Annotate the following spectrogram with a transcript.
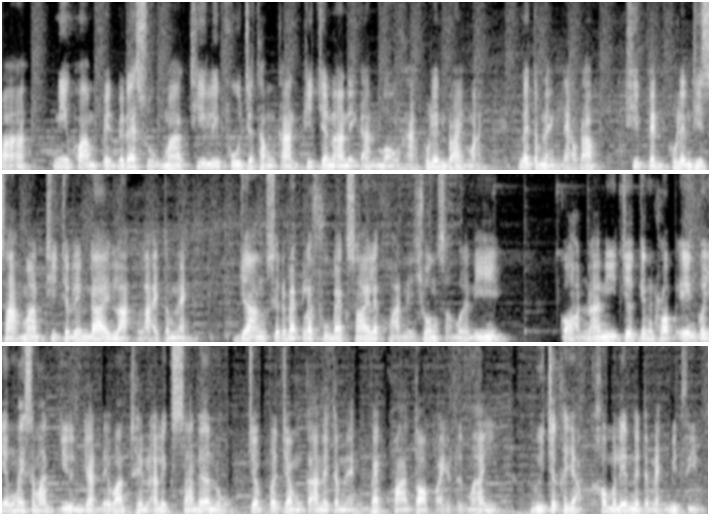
ว่า มีความเป็นไปได้สูงมากที่ลิพูจะทำการพิจารณาในการมองหาผู้เล่นรายใหม่ ในตำแหน่งแนวรับ ที่เป็นผู้เล่นที่สามารถที่จะเล่นได้หลากหลายตำแหน่ง อย่างเซนเตอร์แบ็กและฟูแบ็กซ้ายและขวาในช่วงซัมเมอร์นี้ ก่อนหน้านี้เจอเกนครอปเองก็ยังไม่สามารถยืนยันได้ว่าเทรนอเล็กซานเดอร์โนจะประจำการในตำแหน่งแบ็กขวาต่อไปหรือไม่ หรือจะขยับเข้ามาเล่นในตำแหน่งมิดฟิลด์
